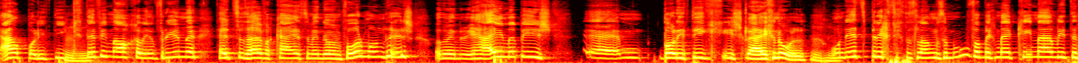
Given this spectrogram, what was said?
auch Politik Mhm. dürfen machen, weil früher hat es einfach geheißen, wenn du einen Vormund hast oder wenn du heim bist, ähm, Politik ist gleich null. Mhm. Und jetzt bricht sich das langsam auf, aber ich merke immer auch wieder,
